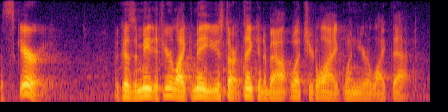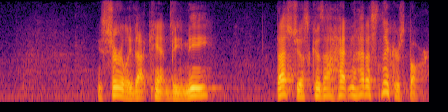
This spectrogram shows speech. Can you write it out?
It's scary because if you're like me, you start thinking about what you're like when you're like that. Surely that can't be me. That's just because I hadn't had a Snickers bar.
